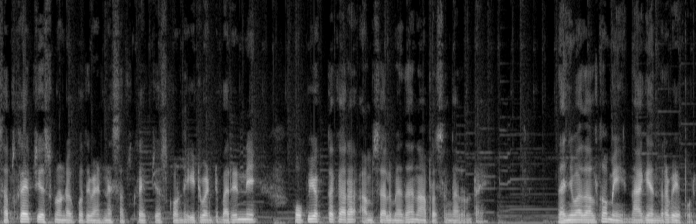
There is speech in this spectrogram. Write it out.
సబ్స్క్రైబ్ చేసుకుని ఉండకపోతే వెంటనే సబ్స్క్రైబ్ చేసుకోండి. ఇటువంటి మరిన్ని ఉపయుక్తకర అంశాల మీద నా ప్రసంగాలు ఉంటాయి. ధన్యవాదాలతో మీ నాగేంద్ర వేపూరి.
